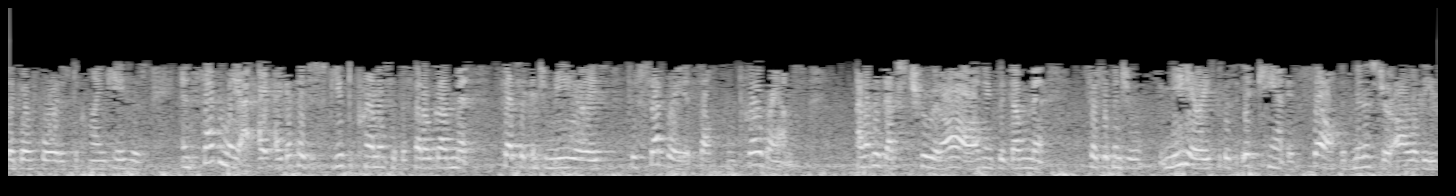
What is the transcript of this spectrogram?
that go forward as declined cases. And secondly, I, I guess I dispute the premise that the federal government sets up intermediaries to separate itself from programs. I don't think that's true at all. I think the government sets up intermediaries because it can't itself administer all of these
